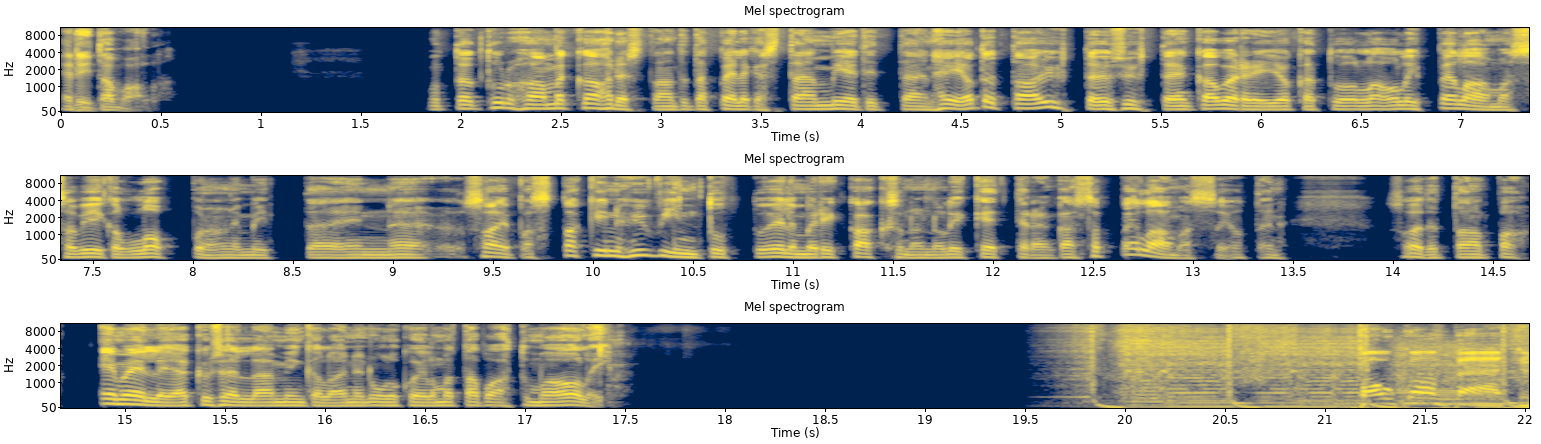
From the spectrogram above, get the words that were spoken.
eri tavalla. Mutta turhaan me kahdestaan tätä pelkästään mietitään. Hei, otetaan yhteys yhteen kaveriin, joka tuolla oli pelaamassa viikon loppuna, nimittäin äh, Saipastakin hyvin tuttu Elmeri Kaksonen oli Ketterän kanssa pelaamassa, joten soitetaanpa Emelle ja kysellään, minkälainen ulkoilmatapahtuma oli. Kaukaan pääty.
